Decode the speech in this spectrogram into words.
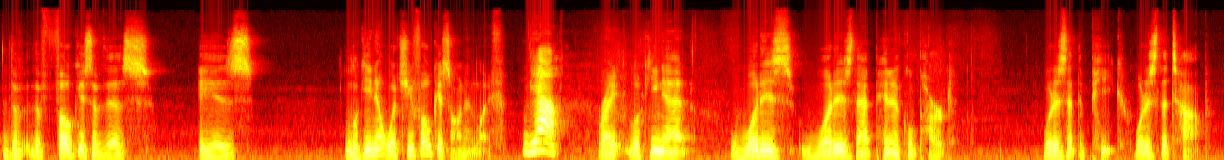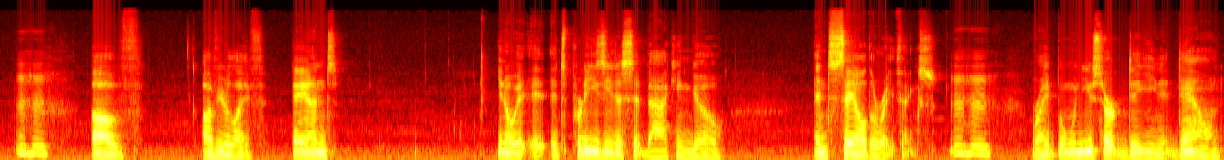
the the focus of this is looking at what you focus on in life Yeah. right? Looking at what is what is that pinnacle part? What is at the peak? What is the top of of your life? And you know, it, it- it's pretty easy to sit back and go and say all the right things, mm-hmm. right? But when you start digging it down,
